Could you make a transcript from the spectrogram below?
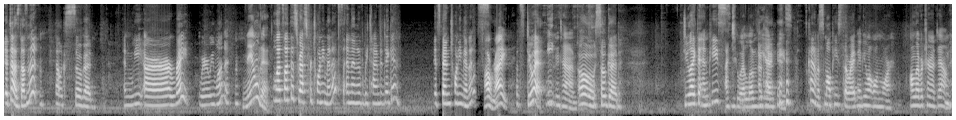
It does, doesn't it? That looks so good. And we are right where we want it. Nailed it. Let's let this rest for 20 minutes and then it'll be time to dig in. It's been 20 minutes. All right. Let's do it. Eating time. Oh, so good. Do you like the end piece? I do. I love the okay. end piece. it's kind of a small piece though, right? Maybe you want one more. I'll never turn it down.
